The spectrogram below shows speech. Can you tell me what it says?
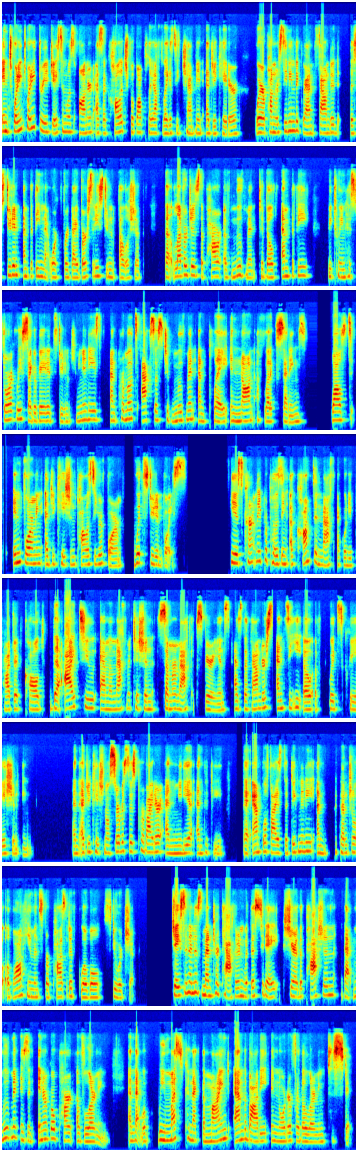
In 2023, Jason was honored as a college football playoff legacy champion educator, where upon receiving the grant, founded the Student Empathy Network for Diversity Student Fellowship that leverages the power of movement to build empathy between historically segregated student communities and promotes access to movement and play in non athletic settings, whilst informing education policy reform with student voice. He is currently proposing a Compton math equity project called the I Too Am a Mathematician Summer Math Experience as the founder and CEO of Twigs Creation Inc., an educational services provider and media entity that amplifies the dignity and potential of all humans for positive global stewardship. Jason and his mentor, Catherine, with us today, share the passion that movement is an integral part of learning and that we must connect the mind and the body in order for the learning to stick.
